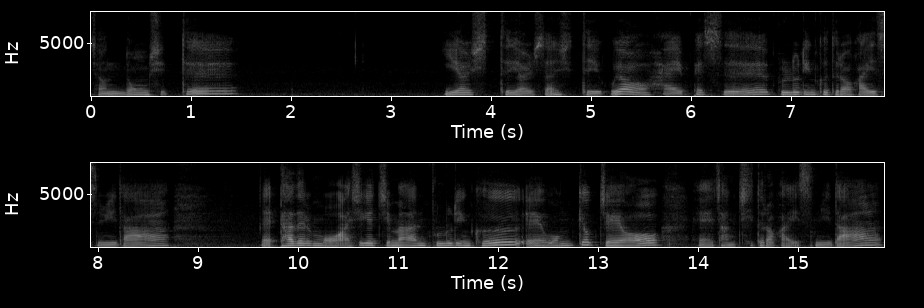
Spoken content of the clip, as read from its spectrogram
전동 시트, 2열 시트, 열선 시트이고요. 하이패스, 블루링크 들어가 있습니다. 네, 다들 뭐 아시겠지만 블루링크의 원격 제어 예, 장치 들어가 있습니다.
